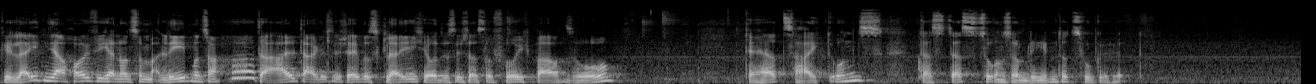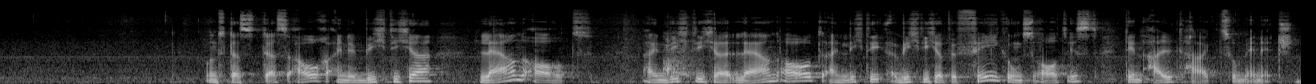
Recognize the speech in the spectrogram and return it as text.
Wir leiden ja häufig an unserem Leben und sagen, ah, der Alltag ist ja immer das Gleiche und es ist ja so furchtbar und so. Der Herr zeigt uns, dass das zu unserem Leben dazugehört. Und dass das auch ein wichtiger Lernort, ein wichtiger Lernort, ein wichtiger Befähigungsort ist, den Alltag zu managen.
